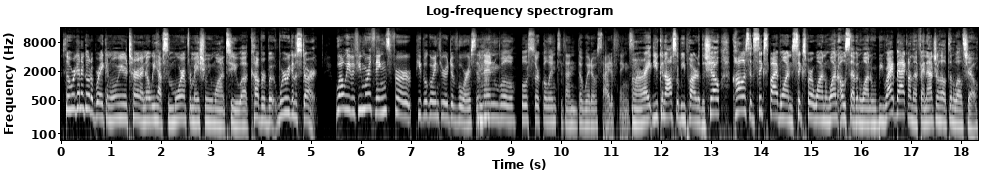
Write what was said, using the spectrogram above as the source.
So we're going to go to break, and when we return, I know we have some more information we want to uh, cover, but where are we going to start? well we have a few more things for people going through a divorce and then we'll we'll circle into then the widow side of things All right. You can also be part of the show. Call us at 651 641 1071. We'll be right back on the Financial Health and Wealth Show.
